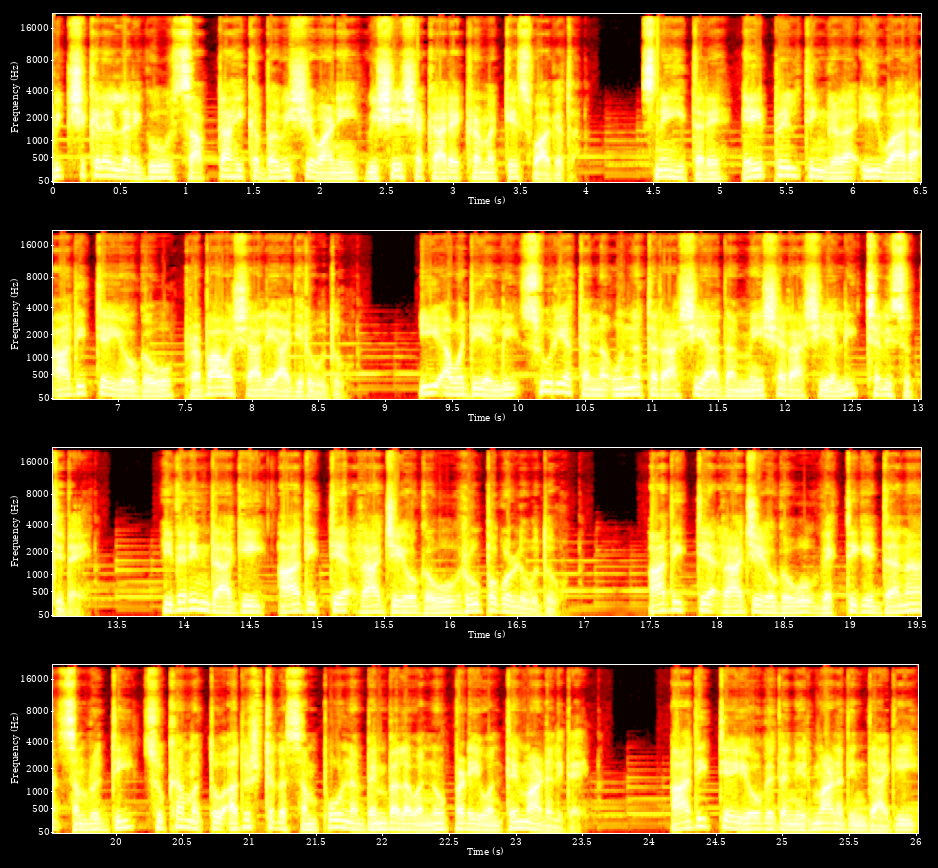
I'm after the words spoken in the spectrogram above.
ವೀಕ್ಷಕರೆಲ್ಲರಿಗೂ ಸಾಪ್ತಾಹಿಕ ಭವಿಷ್ಯವಾಣಿ ವಿಶೇಷ ಕಾರ್ಯಕ್ರಮಕ್ಕೆ ಸ್ವಾಗತ. ಸ್ನೇಹಿತರೆ, ಏಪ್ರಿಲ್ ತಿಂಗಳ ಈ ವಾರ ಆದಿತ್ಯ ಯೋಗವು ಪ್ರಭಾವಶಾಲಿ ಆಗಿರುವುದು. ಈ ಅವಧಿಯಲ್ಲಿ ಸೂರ್ಯ ತನ್ನ ಉನ್ನತ ರಾಶಿಯಾದ ಮೇಷರಾಶಿಯಲ್ಲಿ ಚಲಿಸುತ್ತಿದೆ. ಇದರಿಂದಾಗಿ ಆದಿತ್ಯ ರಾಜಯೋಗವು ರೂಪುಗೊಳ್ಳುವುದು. ಆದಿತ್ಯ ರಾಜಯೋಗವು ವ್ಯಕ್ತಿಗೆ ಧನ, ಸಮೃದ್ಧಿ, ಸುಖ ಮತ್ತು ಅದೃಷ್ಟದ ಸಂಪೂರ್ಣ ಬೆಂಬಲವನ್ನು ಪಡೆಯುವಂತೆ ಮಾಡಲಿದೆ. ಆದಿತ್ಯ ಯೋಗದ ನಿರ್ಮಾಣದಿಂದಾಗಿ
